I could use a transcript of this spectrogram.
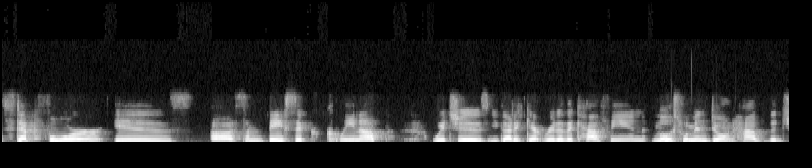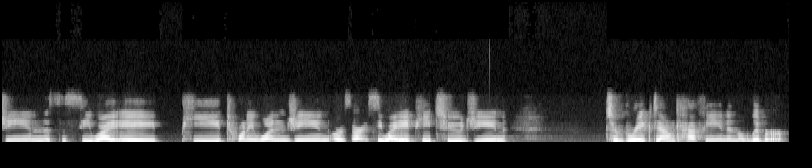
step four is uh, some basic cleanup, which is you got to get rid of the caffeine. Most women don't have the gene. It's the CYAP21 gene, or sorry, CYAP2 gene to break down caffeine in the liver.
